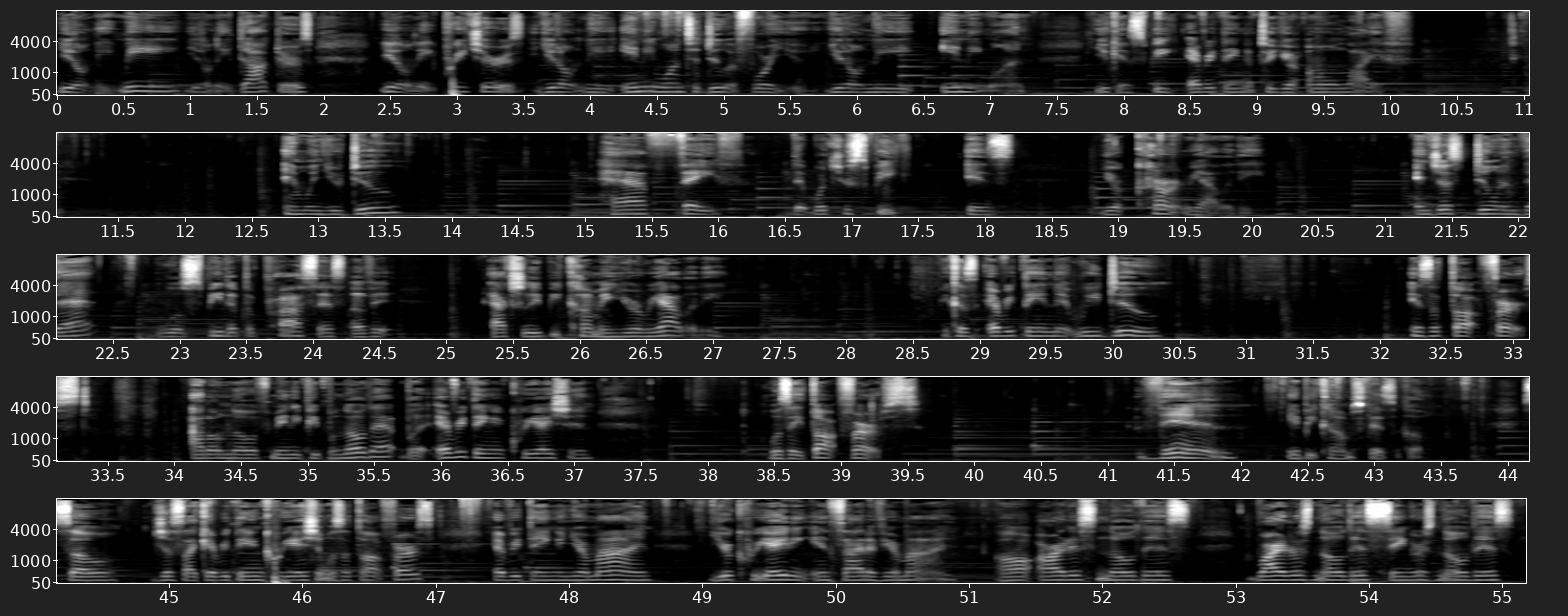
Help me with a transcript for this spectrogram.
You don't need me. You don't need doctors. You don't need preachers. You don't need anyone to do it for you. You don't need anyone. You can speak everything into your own life. And when you do, have faith that what you speak is your current reality. And just doing that will speed up the process of it actually becoming your reality. Because everything that we do is a thought first. I don't know if many people know that, but everything in creation was a thought first. Then it becomes physical. So, just like everything in creation was a thought first, everything in your mind, you're creating inside of your mind. All artists know this, writers know this, singers know this,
